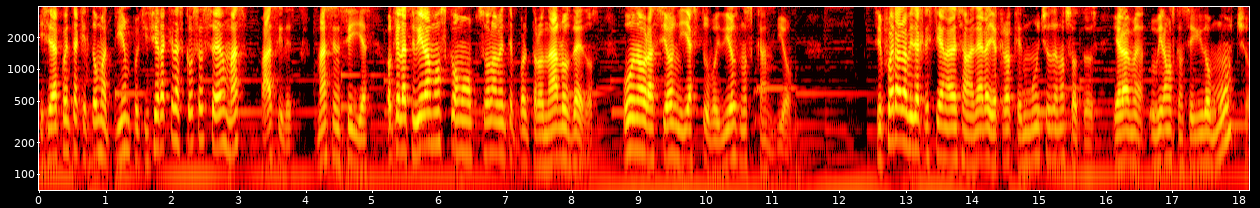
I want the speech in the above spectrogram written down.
y se da cuenta que toma tiempo y quisiera que las cosas sean más fáciles, más sencillas, o que la tuviéramos como solamente por tronar los dedos? Una oración y ya estuvo y Dios nos cambió. Si fuera la vida cristiana de esa manera, yo creo que muchos de nosotros ya hubiéramos conseguido mucho.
